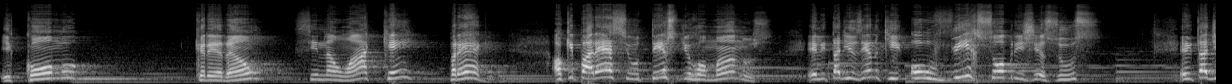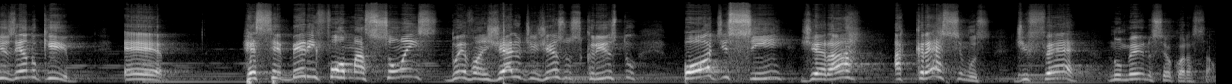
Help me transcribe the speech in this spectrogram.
E como crerão se não há quem pregue. Ao que parece, o texto de Romanos, ele está dizendo que ouvir sobre Jesus, ele está dizendo que é, receber informações do Evangelho de Jesus Cristo pode sim gerar acréscimos de fé no meio do seu coração.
